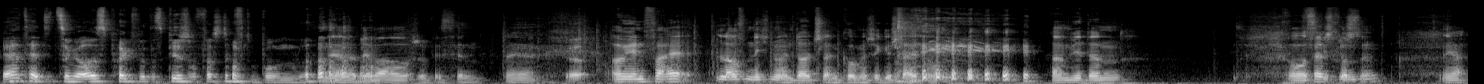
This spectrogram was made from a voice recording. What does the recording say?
Er hat halt die Zunge auspackt, wo das Bier schon fast auf dem Boden war. Ja, der war auch schon ein bisschen. Naja. Ja. Auf jeden Fall laufen nicht nur in Deutschland komische Gestaltungen. haben wir dann rausgefunden. Ja.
